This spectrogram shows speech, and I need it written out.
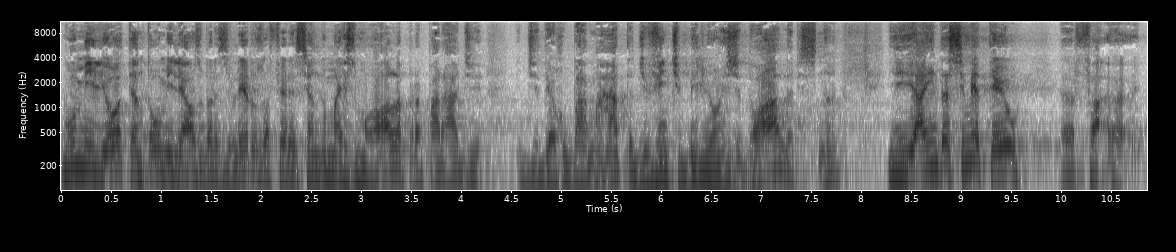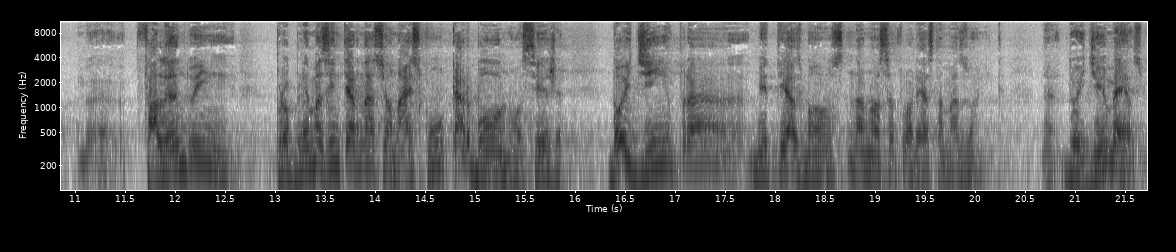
humilhou, tentou humilhar os brasileiros, oferecendo uma esmola para parar de, de derrubar mata, de 20 bilhões de dólares, né? e ainda se meteu eh, fa, eh, falando em problemas internacionais com o carbono, ou seja, doidinho para meter as mãos na nossa floresta amazônica. Né? Doidinho mesmo.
